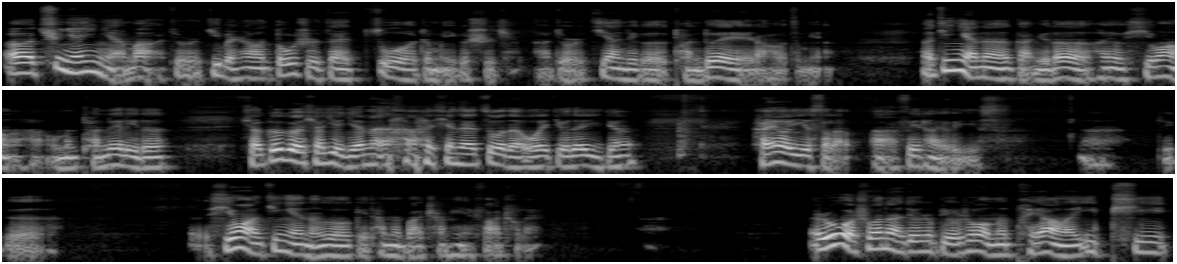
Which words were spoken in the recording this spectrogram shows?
呃，去年一年吧，就是基本上都是在做这么一个事情啊，就是建这个团队，然后怎么样？那今年呢，感觉到很有希望了哈，我们团队里的小哥哥小姐姐们哈，现在做的，我觉得已经。很有意思了啊，非常有意思啊！这个希望今年能够给他们把产品发出来。如果说呢，就是比如说我们培养了一批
